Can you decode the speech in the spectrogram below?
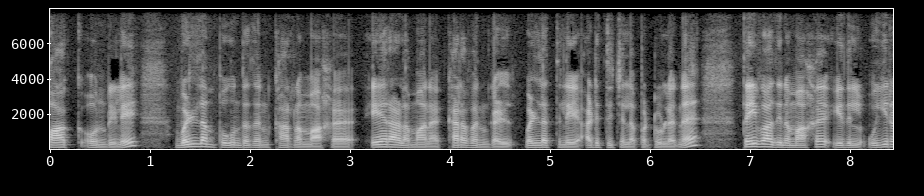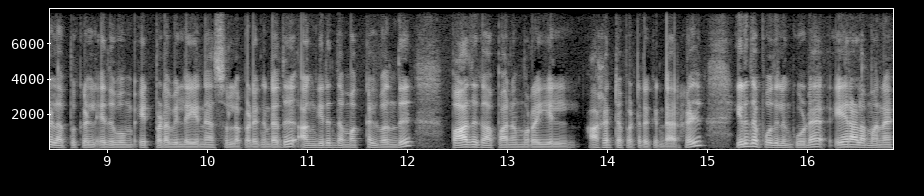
பார்க் ஒன்றிலே வெள்ளம் புகுந்ததன் காரணமாக ஏராளமான கரவன்கள் வெள்ளத்திலே அடித்துச் செல்லப்பட்டுள்ளன. தெய்வாதீனமாக இதில் உயிரிழப்புகள் எதுவும் ஏற்படவில்லை என சொல்லப்படுகின்றது. அங்கிருந்த மக்கள் வந்து பாதுகாப்பான முறையில் அகற்றப்பட்டிருக்கின்றார்கள். இருந்த போதிலும் கூட ஏராளமான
